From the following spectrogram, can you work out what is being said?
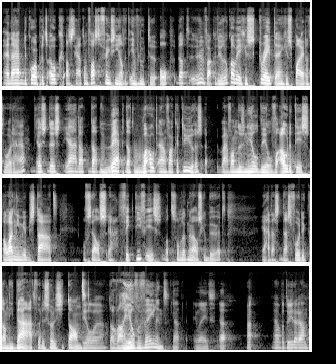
En daar hebben de corporates ook, als het gaat om vaste functie, niet altijd invloed eh, op. Dat hun vacatures ook wel weer gescraped en gespiderd worden. Hè? Dus, dus ja, dat, dat web, dat woud aan vacatures, eh, waarvan dus een heel deel verouderd is, al lang niet meer bestaat. Of zelfs ja, fictief is, wat soms ook nog wel eens gebeurt. Ja, dat is, dat is voor de kandidaat, voor de sollicitant, Heel, eh, toch wel heel vervelend. Helemaal eens. Ja. ja, wat doe je daaraan?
